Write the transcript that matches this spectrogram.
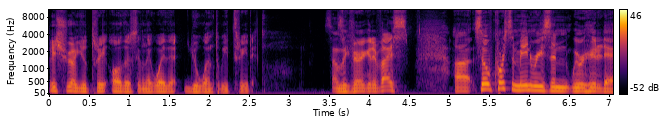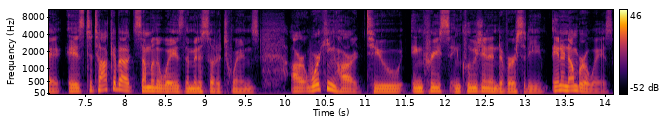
be sure you treat others in the way that you want to be treated. Sounds like very good advice. Uh, so, of course, the main reason we were here today is to talk about some of the ways the Minnesota Twins are working hard to increase inclusion and diversity in a number of ways.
